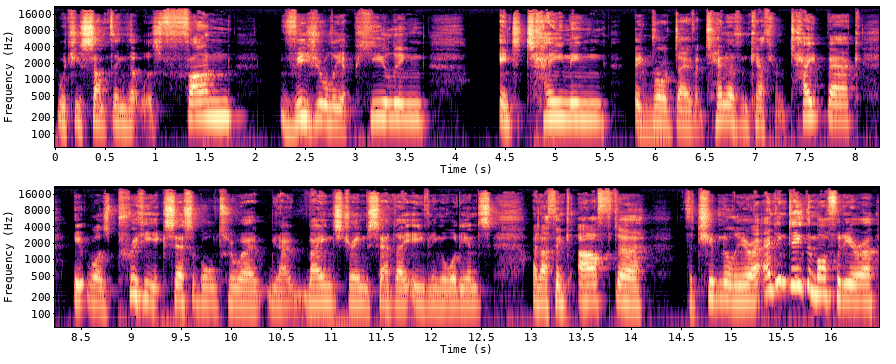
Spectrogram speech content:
which is something that was fun, visually appealing, entertaining. It brought David Tennant and Catherine Tate back. It was pretty accessible to a you know mainstream Saturday evening audience, and I think after the Chibnall era and indeed the Moffat era,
